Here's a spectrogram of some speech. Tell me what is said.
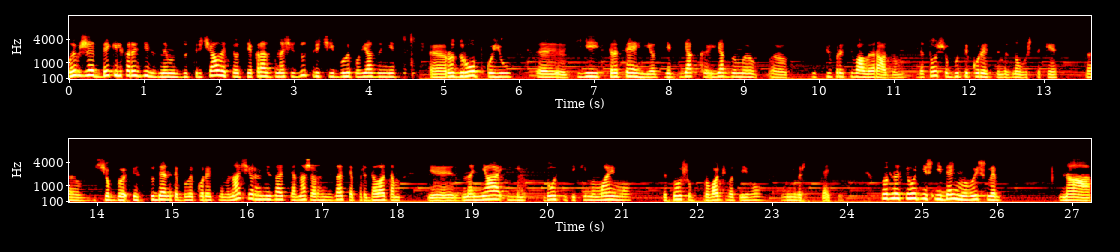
ми вже декілька разів з ним зустрічалися. От якраз наші зустрічі були пов'язані е, розробкою тієї стратегії, от як, як, би ми співпрацювали разом для того, щоб бути корисними знову ж таки, е, щоб і студенти були корисними нашій організації, а наша організація передала там е, знання і досвід, який ми маємо для того, щоб впроваджувати його в університеті. Ну, от на сьогоднішній день ми вийшли на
